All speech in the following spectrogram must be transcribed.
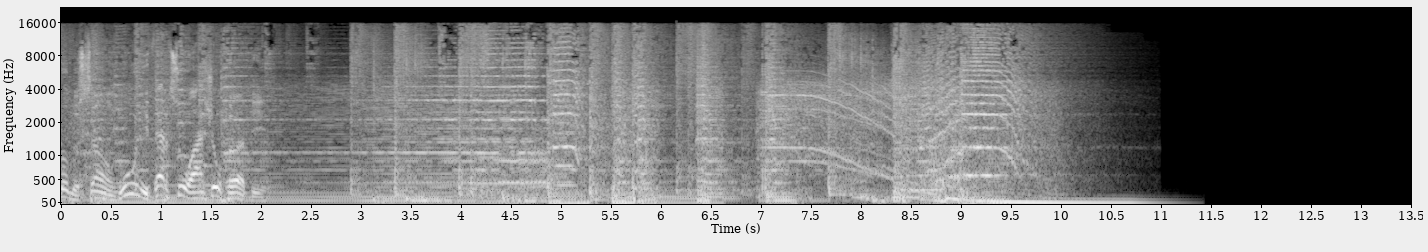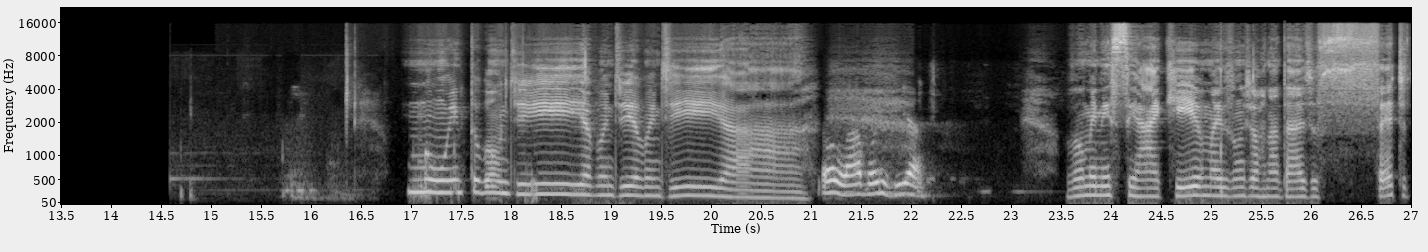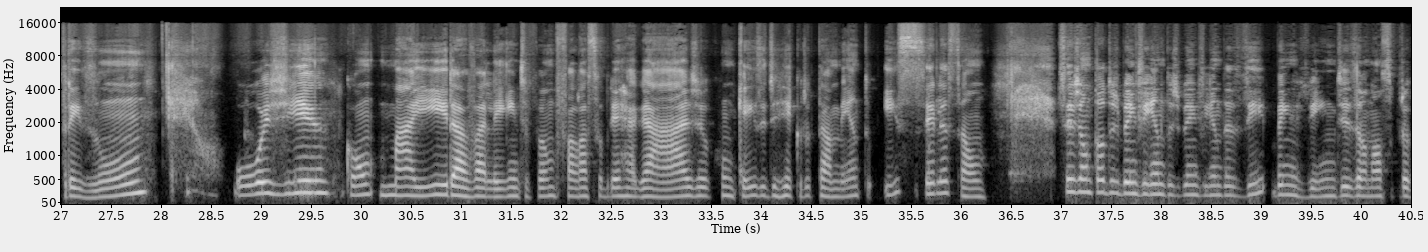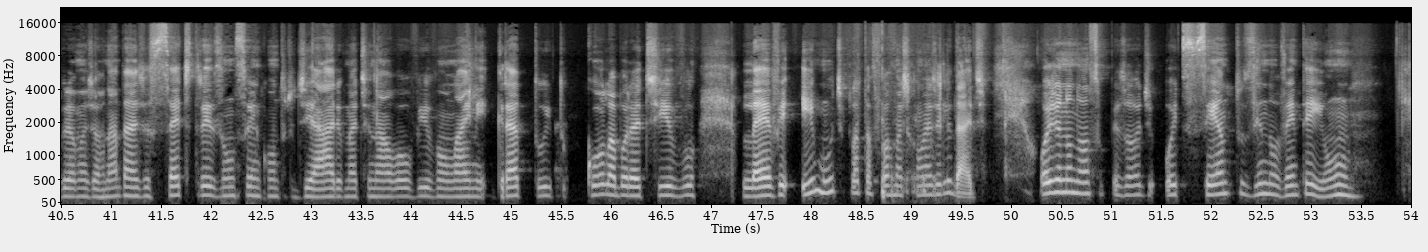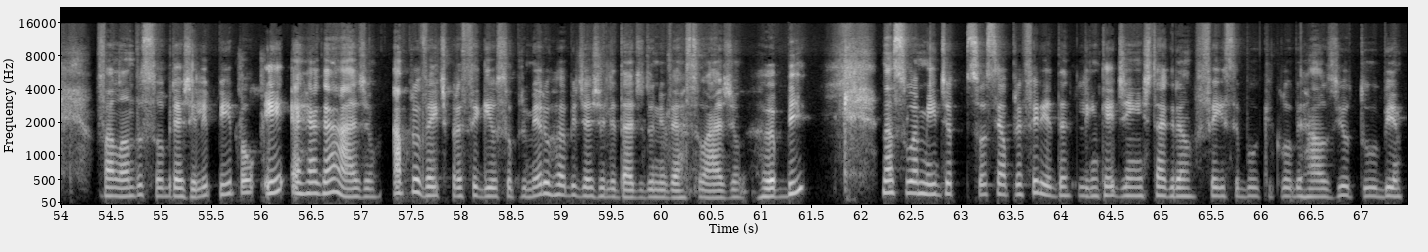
produção do Universo Ágil Hub. Muito bom dia, bom dia, bom dia. Olá, bom dia. Vamos iniciar aqui mais um Jornada Ágil 731. Hoje com Maíra Valente, vamos falar sobre RH ágil com case de recrutamento e seleção. Sejam todos bem-vindos, bem-vindas e bem-vindes ao nosso programa Jornada Ágil 731, seu encontro diário, matinal, ao vivo, online, gratuito, colaborativo, leve e multiplataformas com agilidade. Hoje no nosso episódio 891, falando sobre Agile People e RH Ágil. Aproveite para seguir o seu primeiro hub de agilidade do universo ágil, Hub, na sua mídia social preferida, LinkedIn, Instagram, Facebook, Clubhouse, YouTube.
